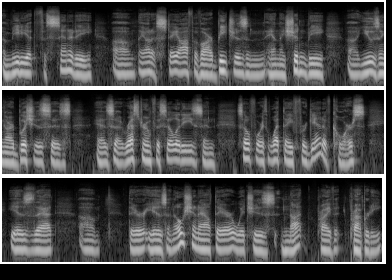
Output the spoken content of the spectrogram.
immediate vicinity. Um, they ought to stay off of our beaches and, and they shouldn't be uh, using our bushes as, as uh, restroom facilities and so forth. What they forget, of course, is that um, there is an ocean out there which is not private property.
